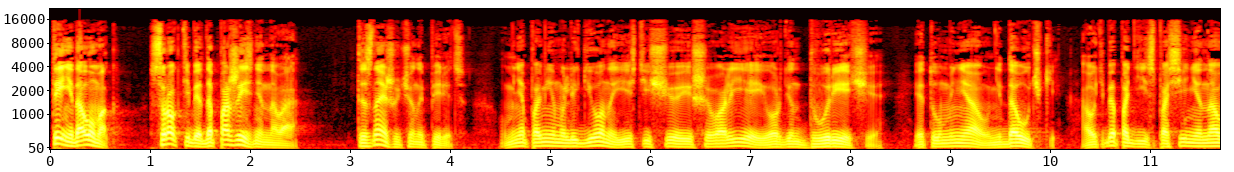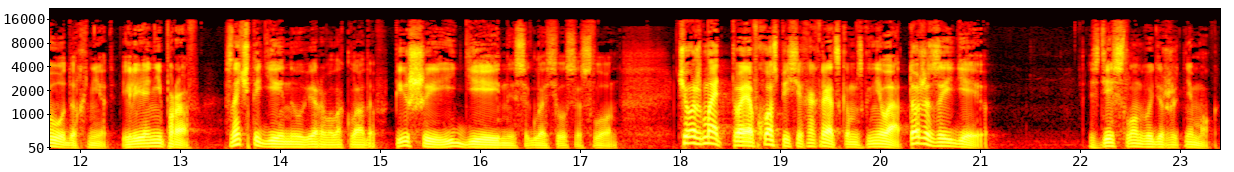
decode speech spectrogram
Ты, недоумок, срок тебе до пожизненного. Ты знаешь, ученый перец, у меня помимо легиона есть еще и шевалье и орден двуречия. Это у меня, у недоучки. А у тебя, поди, спасения на водах нет. Или я не прав? Значит, идейный, уверовал Окладов. Пиши, идейный, согласился слон. Чего ж мать твоя в хосписе хохрядском сгнила? Тоже за идею? Здесь слон выдержать не мог.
